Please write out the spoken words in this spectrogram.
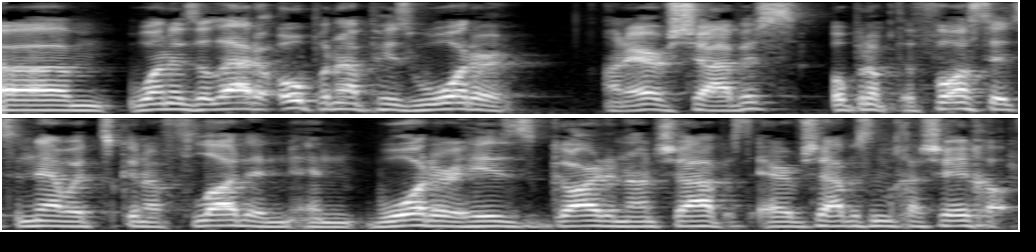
Um, one is allowed to open up his water on Erev Shabbos, open up the faucets, and now it's going to flood and, and, water his garden on Shabbos, Erev Shabbos and Chashecha.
